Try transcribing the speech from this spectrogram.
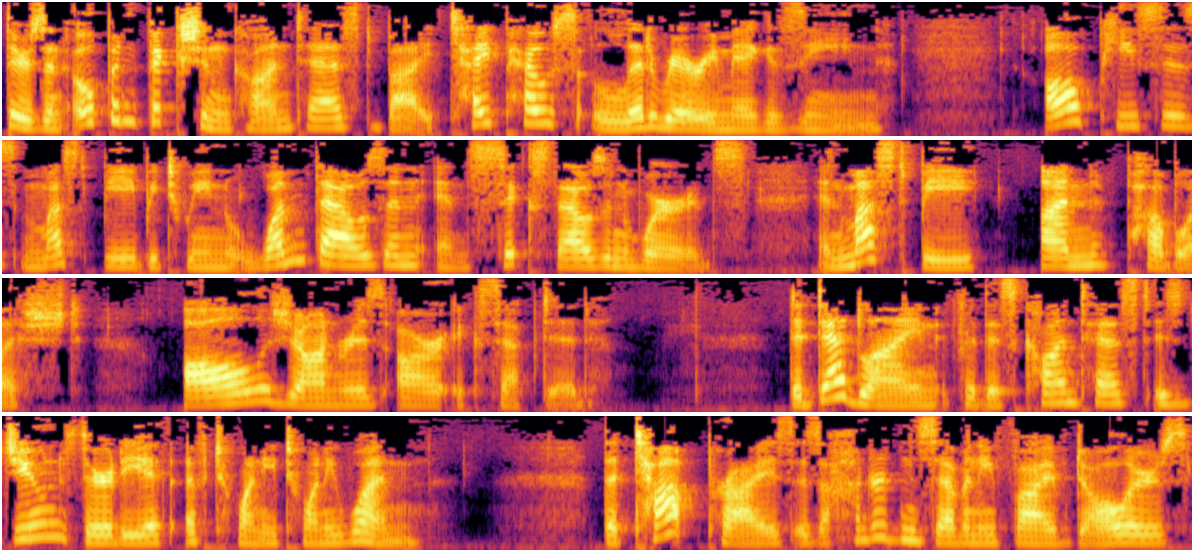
There's an open fiction contest by Typehouse Literary Magazine. All pieces must be between 1,000 and 6,000 words and must be unpublished. All genres are accepted. The deadline for this contest is June 30th of 2021. The top prize is $175,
